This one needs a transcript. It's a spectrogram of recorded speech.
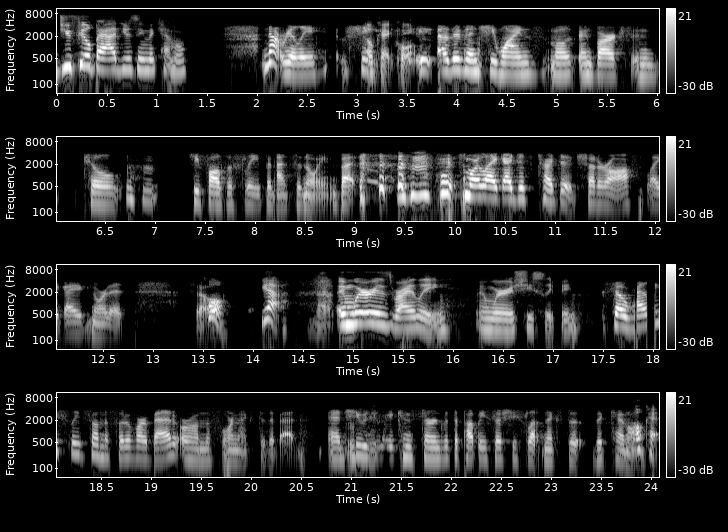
Do you feel bad using the kennel? Not really. She, Okay, cool. Other than she whines mo- and barks until hmm she falls asleep, and that's annoying. But Mhm. it's more like I just tried to shut her off, like I ignored it. So Cool. Yeah. And where is Riley? And where is she sleeping? So Riley sleeps on the foot of our bed or on the floor next to the bed, and she was very concerned with the puppy, so she slept next to the kennel. Okay.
